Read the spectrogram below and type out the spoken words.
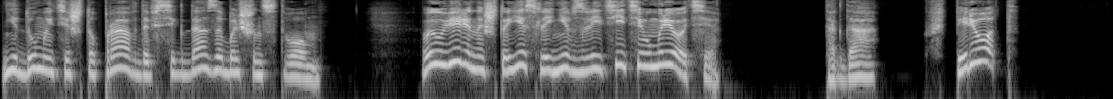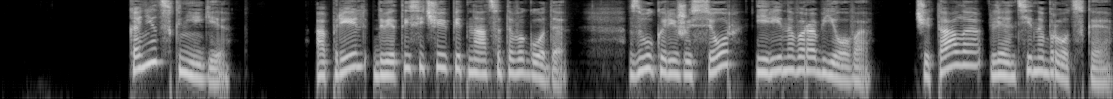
Не думайте, что правда всегда за большинством. Вы уверены, что если не взлетите, умрете? Тогда вперед! Конец книги. Апрель 2015 года. Звукорежиссер Ирина Воробьева. Читала Леонтина Бродская.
